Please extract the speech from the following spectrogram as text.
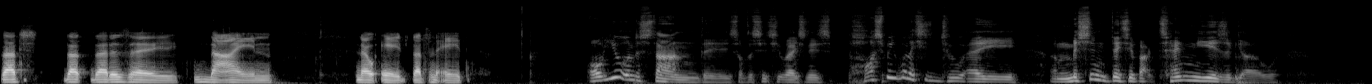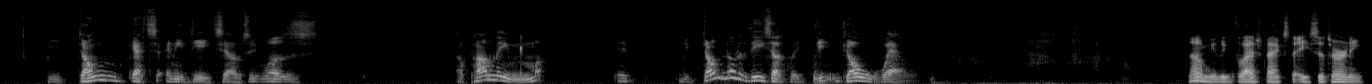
That's that. That is a nine. No, eight. That's an eight. All you understand is of the situation is possibly related to a a mission dated back ten years ago. You don't get any details. It was apparently it. You don't know the details, but it didn't go well. Now I'm getting flashbacks to Ace Attorney.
